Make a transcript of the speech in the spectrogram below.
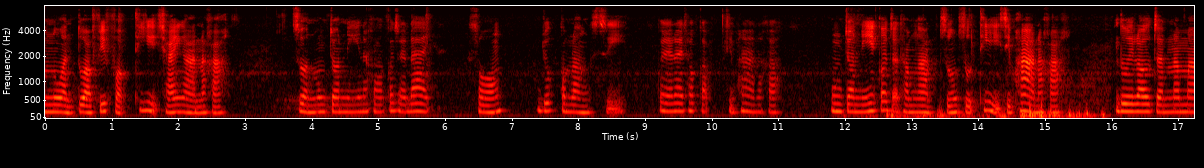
ำนวนตัวฟิฟฟอบที่ใช้งานนะคะ ส่วนวงจรนี้นะคะก็จะได้ 2 ยกกำลัง 4 ก็จะได้เท่ากับ 15 นะคะ วงจรนี้ก็จะทำงานสูงสุดที่ 15 นะคะ โดยเราจะนำมา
